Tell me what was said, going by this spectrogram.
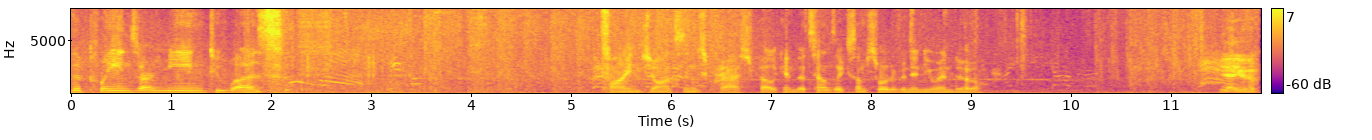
The planes are mean to us. Find Johnson's crash pelican. That sounds like some sort of an innuendo. Yeah, you're gonna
